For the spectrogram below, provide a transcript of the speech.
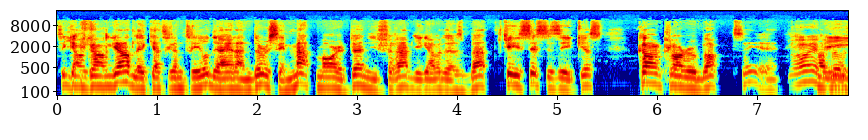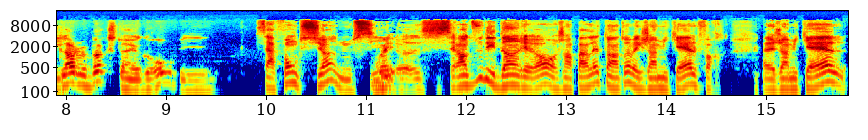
tu sais, quand, on regarde le quatrième trio des Highlanders, c'est Matt Martin, il frappe, il est capable de se battre. Casey Sizekis, Carl Clutterbuck, tu sais. Ouais, Clutterbuck, c'est un gros, puis ça fonctionne aussi. C'est rendu des denrées rares. J'en parlais tantôt avec Jean-Michel. Euh, Jean-Michel,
